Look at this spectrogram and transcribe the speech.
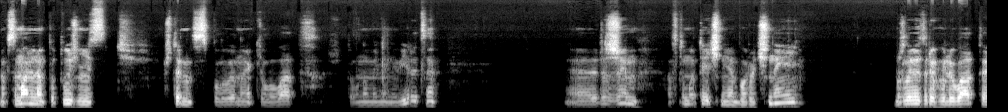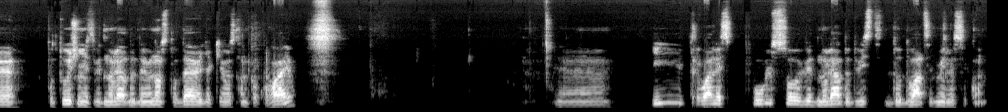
Максимальна потужність 14,5 кВт, то воно мені не віриться. Е, Режим автоматичний або ручний. Можливість регулювати потужність від 0 до 99 якихось там попугаїв. Е, І тривалість пульсу від 0 до 200 до 20 мілісекунд.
